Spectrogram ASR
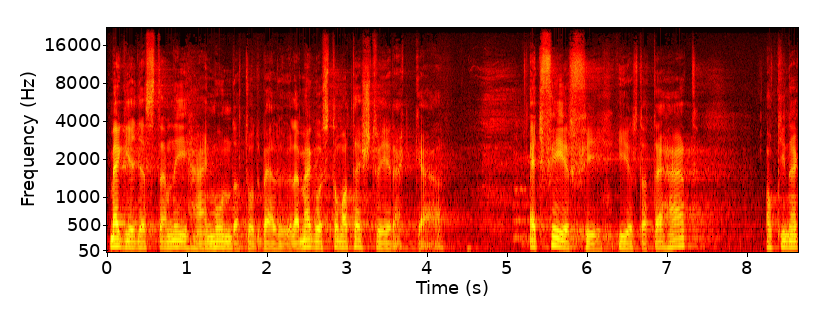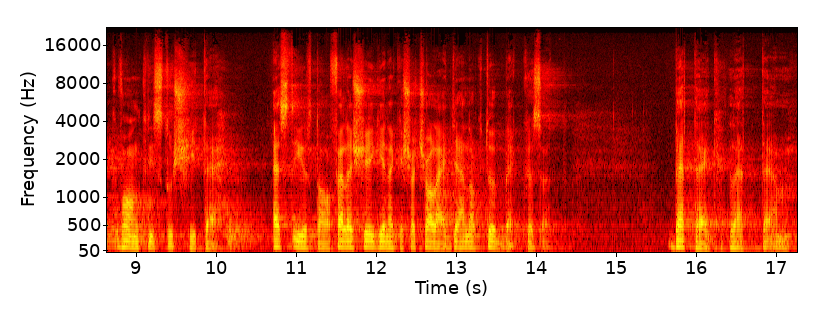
Megjegyeztem néhány mondatot belőle, megosztom a testvérekkel. Egy férfi írta tehát, akinek van Krisztus hite. Ezt írta a feleségének és a családjának többek között. Beteg lettem.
